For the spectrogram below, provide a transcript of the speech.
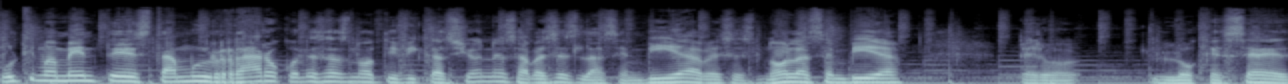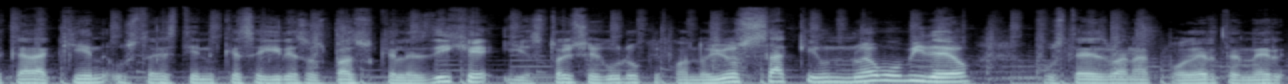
últimamente está muy raro con esas notificaciones. A veces las envía, a veces no las envía. Pero lo que sea de cada quien, ustedes tienen que seguir esos pasos que les dije y estoy seguro que cuando yo saque un nuevo video, ustedes van a poder tener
